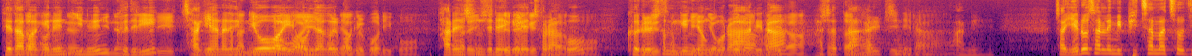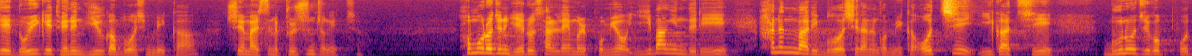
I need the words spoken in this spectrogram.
대답하기는 이는 그들이 자기 하나님 여호와의 언약을 버리고 다른 신들에게 절하고 그를 섬긴 영고라 하리라 하셨다 할지니라 아멘. 자 예루살렘이 비참한 처지에 놓이게 되는 이유가 무엇입니까? 주의 말씀에 불순종했죠. 허물어지는 예루살렘을 보며 이방인들이 하는 말이 무엇이라는 겁니까? 어찌 이같이 무너지고 보-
